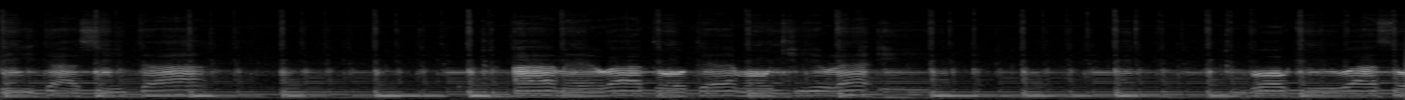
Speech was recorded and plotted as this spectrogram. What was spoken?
り出した雨はとてもきれい僕はそ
